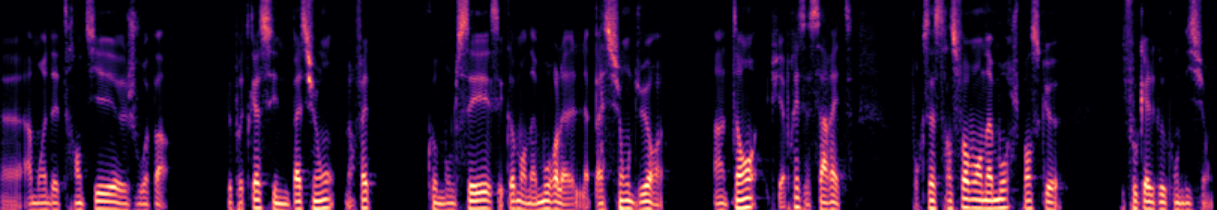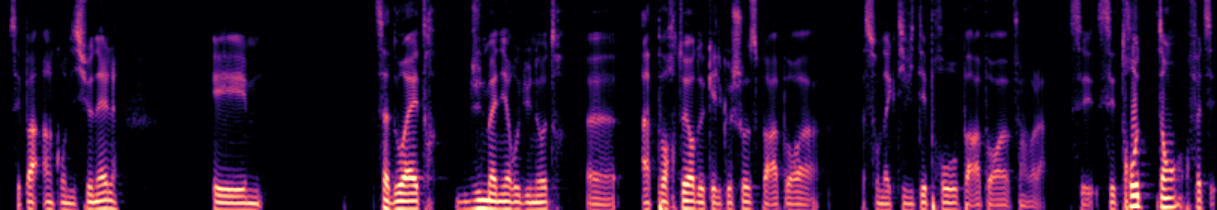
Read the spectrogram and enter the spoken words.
Euh, à moins d'être entier, euh, je vois pas. Le podcast, c'est une passion, mais en fait, comme on le sait, c'est comme en amour, la, passion dure un temps et puis après ça s'arrête. Pour que ça se transforme en amour, je pense que il faut quelques conditions. C'est pas inconditionnel et ça doit être d'une manière ou d'une autre euh, apporteur de quelque chose par rapport à, son activité pro, par rapport à. Enfin voilà. C'est trop de temps. En fait,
